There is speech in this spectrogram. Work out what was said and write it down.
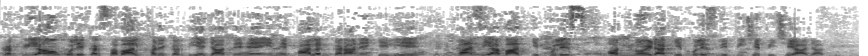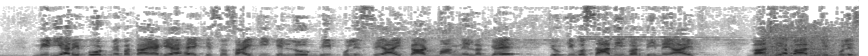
प्रक्रियाओं को लेकर सवाल खड़े कर दिए जाते हैं। इन्हें पालन कराने के लिए गाजियाबाद की पुलिस और नोएडा की पुलिस भी पीछे पीछे आ जाती है। मीडिया रिपोर्ट में बताया गया है कि सोसाइटी के लोग भी पुलिस से आई कार्ड मांगने लग गए, क्योंकि वो सादी वर्दी में आए थे। गाजियाबाद की पुलिस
